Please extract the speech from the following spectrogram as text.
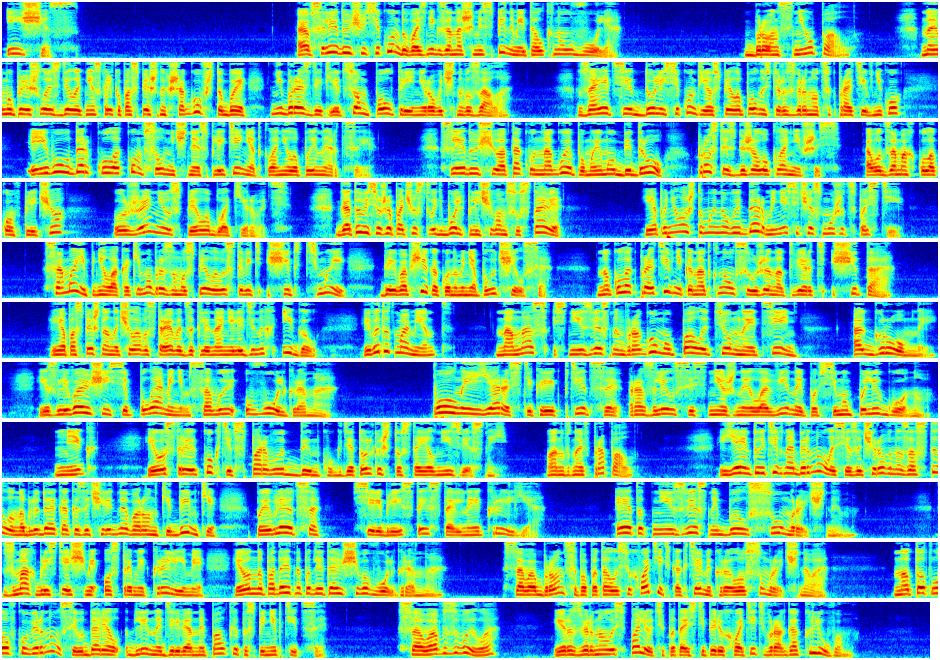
и исчез. А в следующую секунду возник за нашими спинами и толкнул воля. Бронз не упал, но ему пришлось сделать несколько поспешных шагов, чтобы не бороздить лицом пол тренировочного зала. За эти доли секунд я успела полностью развернуться к противнику, и его удар кулаком в солнечное сплетение отклонило по инерции. Следующую атаку ногой по моему бедру просто избежал уклонившись а вот замах кулаком в плечо уже не успела блокировать. Готовясь уже почувствовать боль в плечевом суставе, я поняла, что мой новый дар меня сейчас может спасти. Сама не поняла, каким образом успела выставить щит тьмы, да и вообще, как он у меня получился. Но кулак противника наткнулся уже на твердь щита. Я поспешно начала выстраивать заклинание ледяных игл, и в этот момент на нас с неизвестным врагом упала темная тень, огромной, изливающийся пламенем совы Вольграна. Полный ярости крик птицы разлился снежной лавиной по всему полигону. Миг, и острые когти вспарывают дымку, где только что стоял неизвестный. Он вновь пропал. Я интуитивно обернулась и зачарованно застыла, наблюдая, как из очередной воронки дымки появляются серебристые стальные крылья. Этот неизвестный был сумрачным — Взмах блестящими острыми крыльями, и он нападает на подлетающего Вольграна. Сова Бронса попыталась ухватить когтями крыло Сумрачного. Но тот ловко увернулся и ударил длинной деревянной палкой по спине птицы. Сова взвыла и развернулась в полете, пытаясь теперь ухватить врага клювом.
